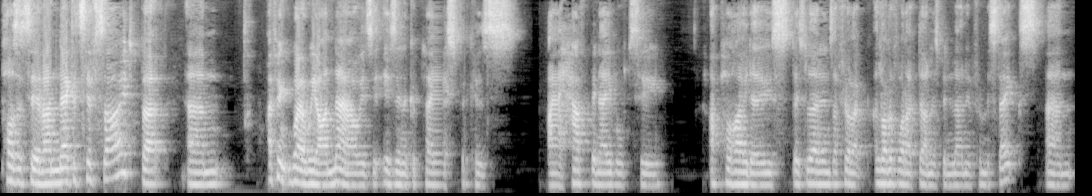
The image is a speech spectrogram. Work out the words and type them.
positive and negative side. But um, I think where we are now is is in a good place because I have been able to apply those those learnings. I feel like a lot of what I've done has been learning from mistakes. Um,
